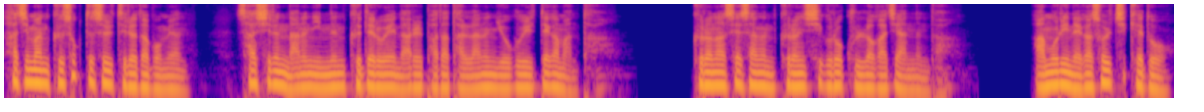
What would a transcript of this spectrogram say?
하지만 그 속뜻을 들여다보면 사실은 나는 있는 그대로의 나를 받아달라는 요구일 때가 많다. 그러나 세상은 그런 식으로 굴러가지 않는다. 아무리 내가 솔직해도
